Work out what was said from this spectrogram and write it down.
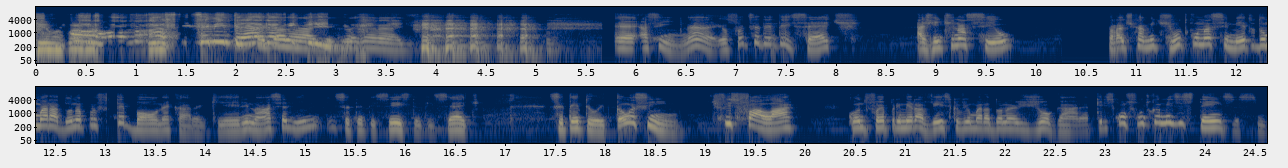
tema. Agora, assim você me entrega, sacanagem, sacanagem. É, assim, né? Eu sou de 77, a gente nasceu praticamente junto com o nascimento do Maradona pro futebol, né, cara? Que ele nasce ali em 76, 77, 78. Então, assim, difícil falar quando foi a primeira vez que eu vi o Maradona jogar, né? Porque eles confundem com a minha existência, assim.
